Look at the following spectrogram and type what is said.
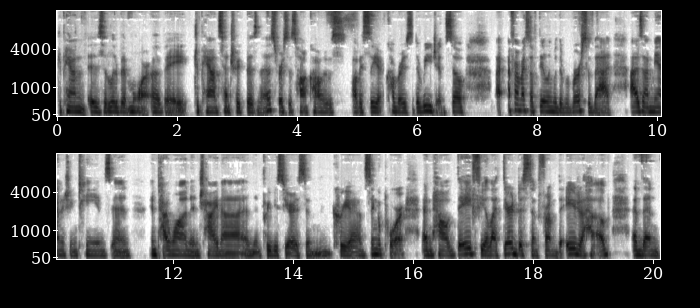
Japan is a little bit more of a Japan centric business versus Hong Kong, is obviously it covers the region. So I find myself dealing with the reverse of that as I'm managing teams in in Taiwan and China and in previous years in Korea and Singapore and how they feel like they're distant from the Asia hub and then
